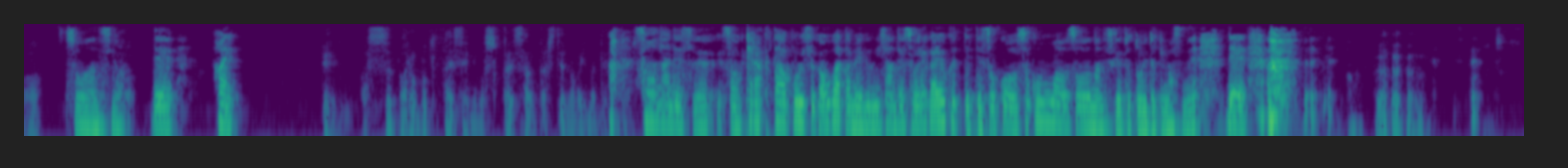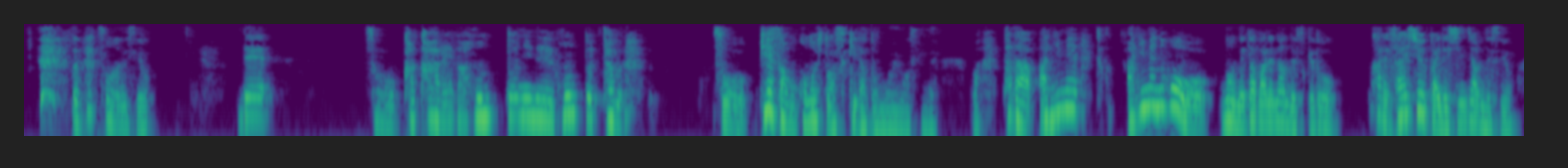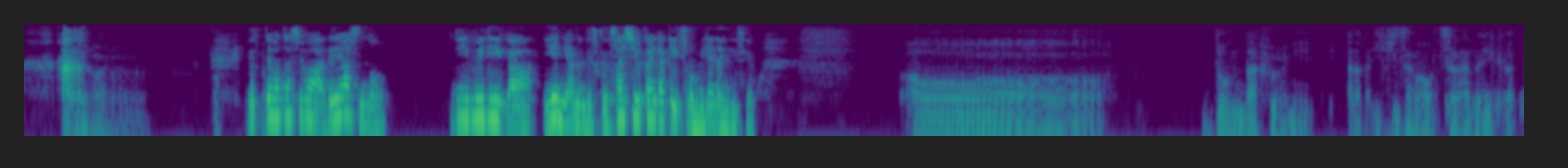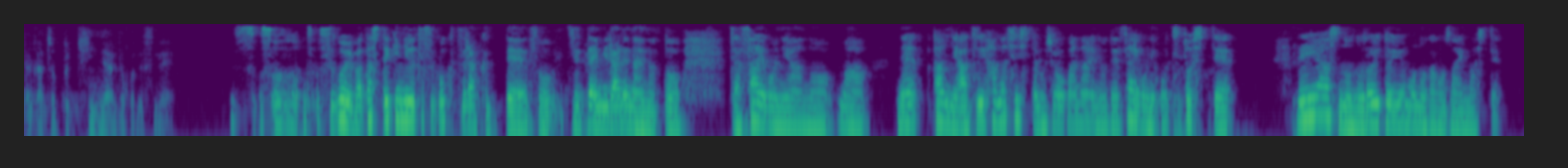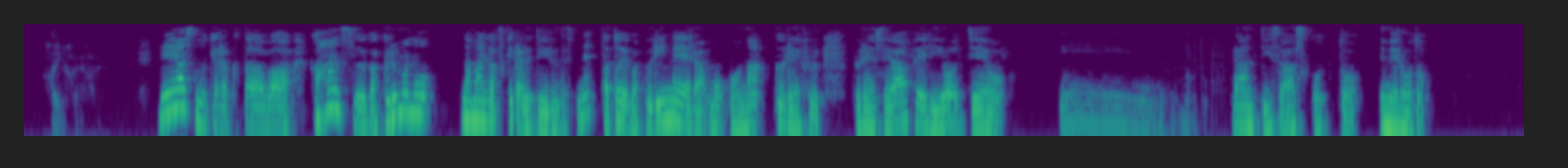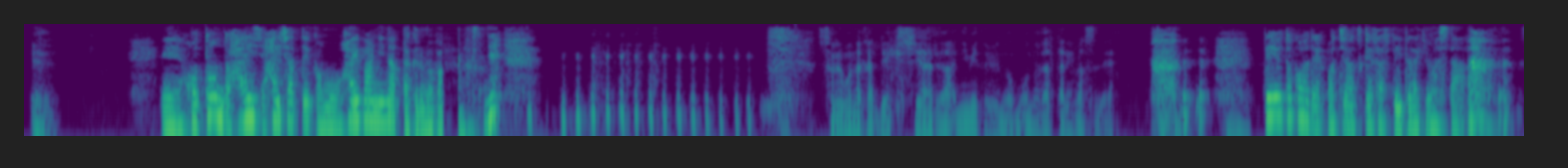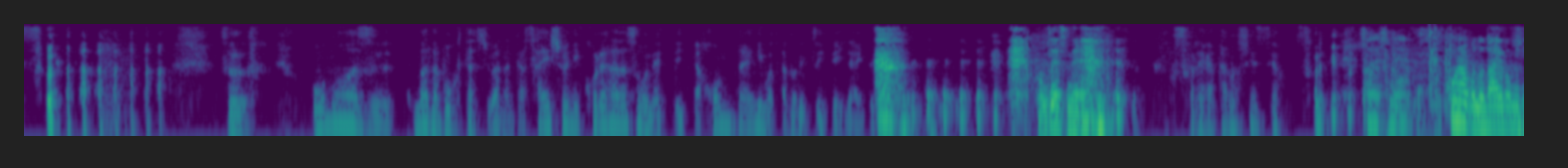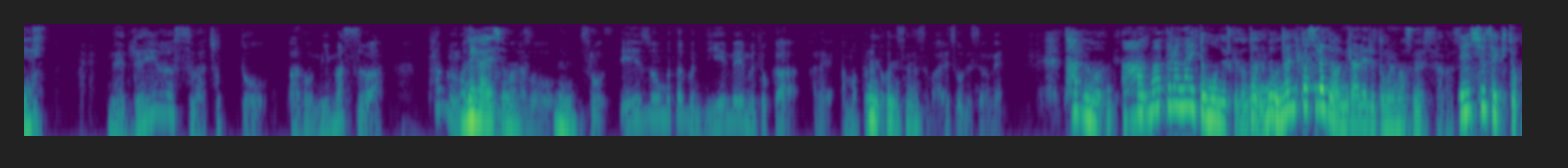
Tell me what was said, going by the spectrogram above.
あ、そうなんですよ。で、はい。え、あスーパーロボット対戦にもしっかり参加してるのが今出てきまあした。そうなんです。そう、キャラクターボイスが尾形めぐみさんで、それがよくってて、そこ、そこもまあそうなんですけど、ちょっと置いときますね。で、そうなんですよ。で、そう、か、彼が本当にね、本当に多分、そう、ピエさんもこの人は好きだと思いますね。まあ、ただ、アニメ、アニメの方のネタバレなんですけど、彼最終回で死んじゃうんですよ。はいはいはいはい。よって私は、レイアースの DVD が家にあるんですけど、最終回だけいつも見れないんですよ。あーどんな風に、あなんか生き様を貫いかったかちょっと気になるとこですね。そそうそうすごい、私的に言うとすごく辛くって、そう、絶対見られないのと、じゃあ最後にあの、まあね、単に熱い話してもしょうがないので、最後にオチとして、レイアースの呪いというものがございまして、はいはいはい。レイアースのキャラクターは過半数が車の名前が付けられているんですね。例えば、プリメーラ、モコナ、グレフ、プレセア、フェリオ、ジェオ、おー。ランティス、アスコット、エメロード。ええーほとんど廃廃車っていうかもう廃盤になった車ばっかりですね。え。それもなんか歴史あるアニメというのを物語りますね。っていうところでオチをつけさせていただきました。そう 思わず、まだ僕たちはなんか最初にこれ話そうねって言った本題にもたどり着いていないという。本当ですね。それが楽しいんですよ。それがそうですね。コラボの醍醐味です。ね、レイアースはちょっと、あの、見ますわ。多分、お願いしますあの、うんそう、映像も多分 DMM とか、あれ、アマプラとかで探せばありそうですよね。多分、あ、アマプラないと思うんですけど、だでも何かしらでは見られると思います。練習席と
